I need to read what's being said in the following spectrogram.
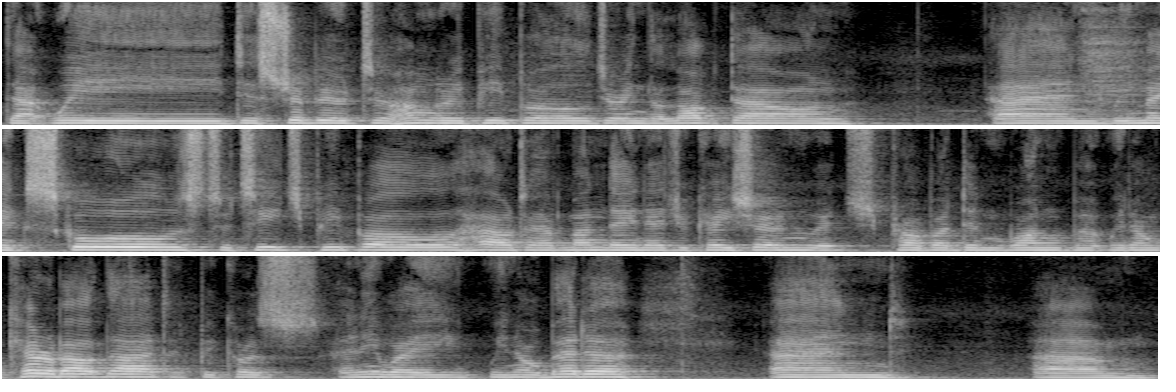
that we distribute to hungry people during the lockdown, and we make schools to teach people how to have mundane education, which Prabhupada didn't want, but we don't care about that because anyway, we know better. And um,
